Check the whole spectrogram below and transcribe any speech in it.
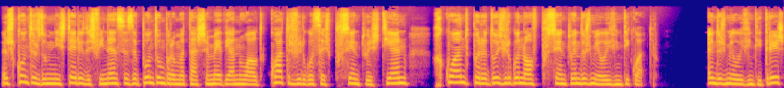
As contas do Ministério das Finanças apontam para uma taxa média anual de 4,6% este ano, recuando para 2,9% em 2024. Em 2023,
